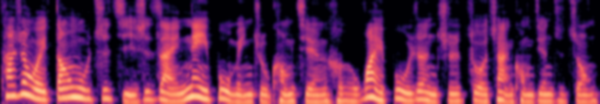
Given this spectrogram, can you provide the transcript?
他认为当务之急是在内部民主空间和外部认知作战空间之中。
